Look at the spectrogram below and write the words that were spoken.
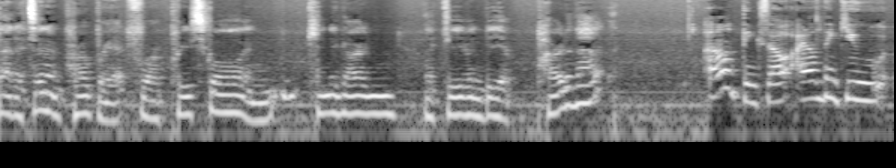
that it's inappropriate for preschool and kindergarten, like, to even be a part of that? I don't think so. I don't think you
